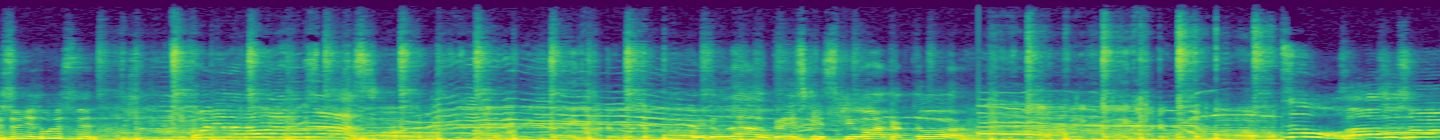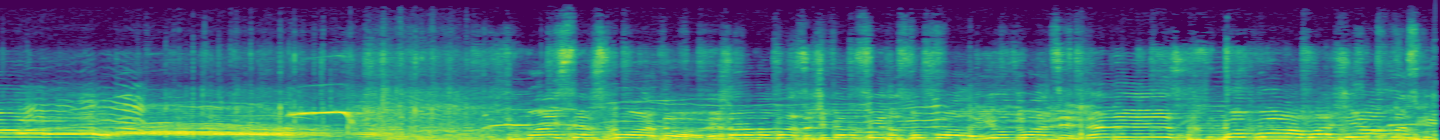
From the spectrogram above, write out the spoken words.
Ти сьогодні дивлюсь, ти що? Поліна, давай на нас! Виглядає український співак, актор. Слава ЗСУ! Майстер спорту! Міжнародного класу чемпіона світу з футболу Ю-20 Денис Попов! Ваші обласки!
